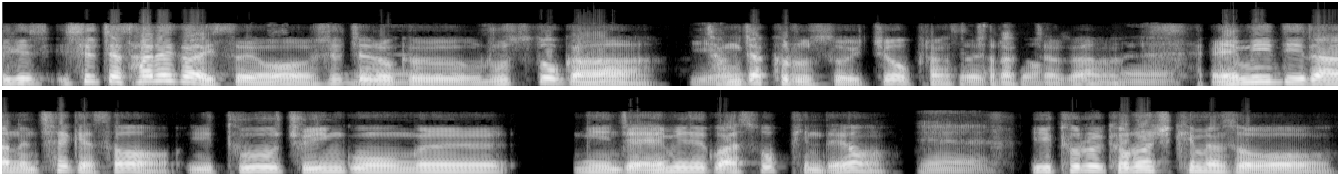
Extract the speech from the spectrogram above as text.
이게 실제 사례가 있어요. 실제로 네. 그 루소가 예. 장자크 루소 있죠 프랑스 그렇죠. 철학자가 네. 에미디라는 책에서 이 두 주인공을 이 이제 에밀과 소피인데요. 예. 이 둘을 결혼시키면서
